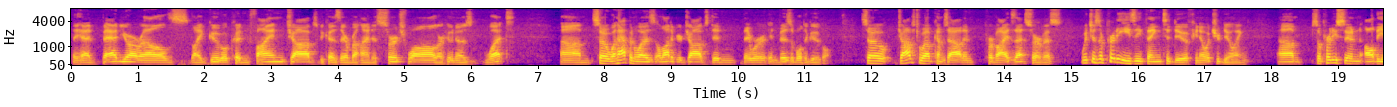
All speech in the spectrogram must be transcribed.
They had bad URLs, like Google couldn't find jobs because they were behind a search wall or who knows what. Um, so what happened was a lot of your jobs didn't; they were invisible to Google. So Jobs2Web comes out and provides that service, which is a pretty easy thing to do if you know what you're doing. Um, so pretty soon, all the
